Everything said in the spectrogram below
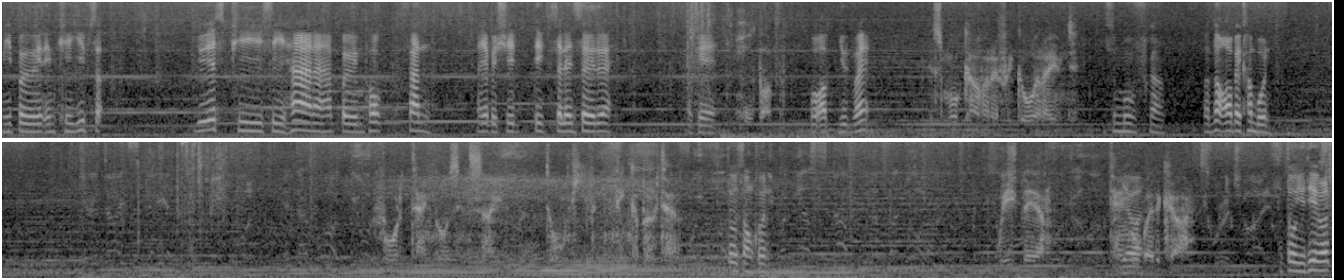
มีปืน MK 20 USP 45นะครับ ปืนพกสั้นน่าจะไปชิดติดเซเลนเซอร์ด้วย โอเค Hold up. โอออฟหยุดไว้ It's more cover if we go around. smooth ครับเราต้องเอาไปข้างบน Four tangos inside. Don't even think about it. ตัวสองคน Wait there. Tango Yeah. by the car. ศัตรูอยู่ที่รถ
